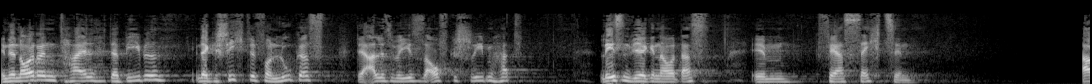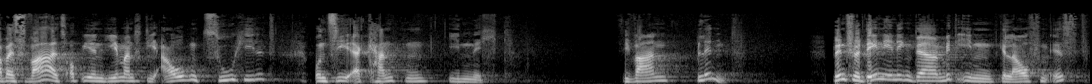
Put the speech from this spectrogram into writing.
In der neueren Teil der Bibel, in der Geschichte von Lukas, der alles über Jesus aufgeschrieben hat, lesen wir genau das im Vers 16. Aber es war, als ob ihnen jemand die Augen zuhielt und sie erkannten ihn nicht. Sie waren blind. Blind für denjenigen, der mit ihnen gelaufen ist.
